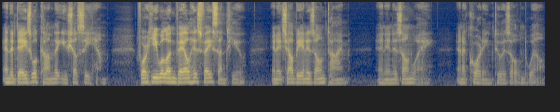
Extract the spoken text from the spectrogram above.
and the days will come that you shall see him. For he will unveil his face unto you, and it shall be in his own time, and in his own way, and according to his own will.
